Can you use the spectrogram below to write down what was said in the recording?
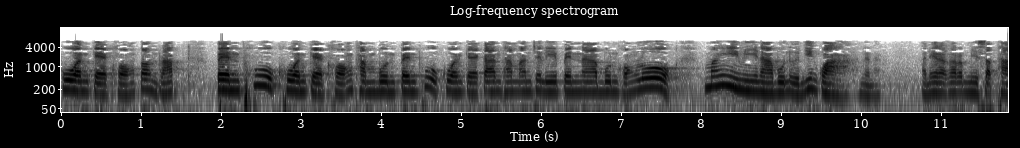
ควรแก่ของต้อนรับ เป็นผู้ควรแก่ของทำบุญ เป็นผู้ควรแก่การทำอัญชลีเป็นนาบุญของโลก ไม่มีนาบุญอื่นยิ่งกว่าเนี่ยนะ อันนี้เราก็มีศรัทธา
